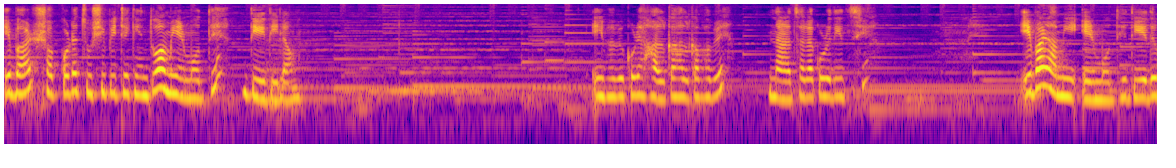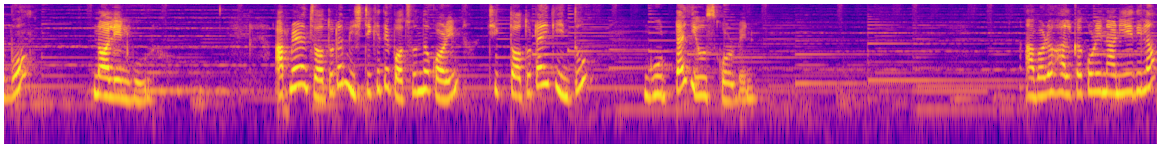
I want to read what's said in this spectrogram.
এবার সবকটা চুষি পিঠে কিন্তু আমি এর মধ্যে দিয়ে দিলাম। এইভাবে করে হালকা হালকাভাবে নাড়াচাড়া করে দিচ্ছি। এবার আমি এর মধ্যে দিয়ে দেব নলেন গুড়। আপনারা যতটা মিষ্টি খেতে পছন্দ করেন, ঠিক ততটাই কিন্তু গুড়টা ইউজ করবেন। আবারও হালকা করে নাড়িয়ে দিলাম।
